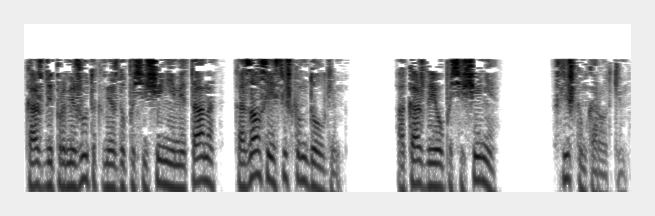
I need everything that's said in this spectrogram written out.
Каждый промежуток между посещениями Тана казался ей слишком долгим, а каждое его посещение — слишком коротким.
